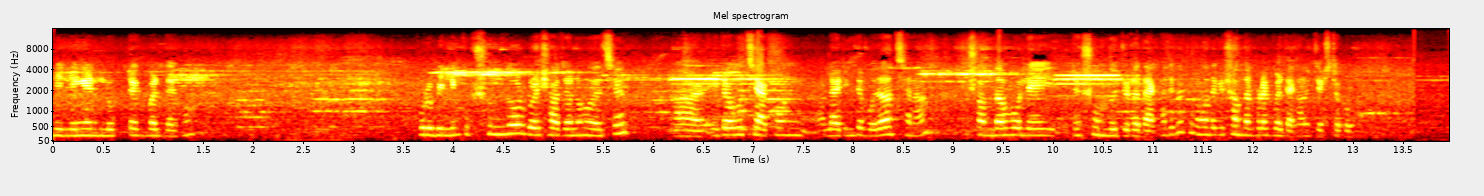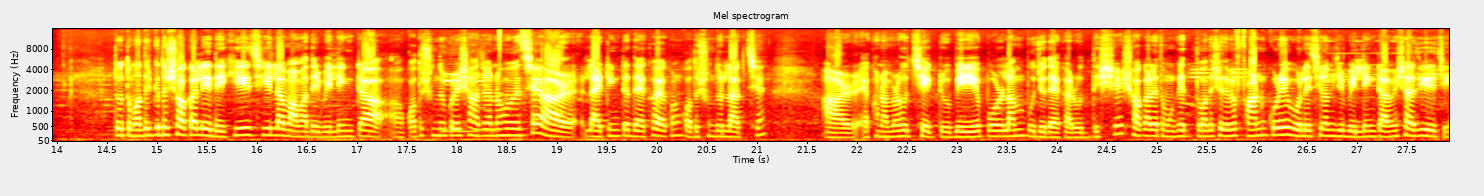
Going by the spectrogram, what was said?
বিল্ডিংয়ের লুকটা একবার দেখো। পুরো বিল্ডিং খুব সুন্দর করে সাজানো হয়েছে। আর এটা হচ্ছে এখন লাইটিংটা বোঝা যাচ্ছে না। সন্ধ্যা হলেই এটা সৌন্দর্যটা দেখা যাবে তো তোমাদেরকে সন্ধ্যার পর একবার দেখানোর চেষ্টা করব। তো তোমাদেরকে তো সকালে দেখিয়েছিলাম আমাদের বিল্ডিংটা কত সুন্দর করে সাজানো হয়েছে। আর লাইটিংটা দেখো এখন কত সুন্দর লাগছে। আর এখন আমরা হচ্ছে একটু বেরিয়ে পড়লাম পুজো দেখার উদ্দেশ্যে। সকালে তোমাকে, তোমাদের সাথে ফান করেই বলেছিলাম যে বিল্ডিংটা আমি সাজিয়েছি।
